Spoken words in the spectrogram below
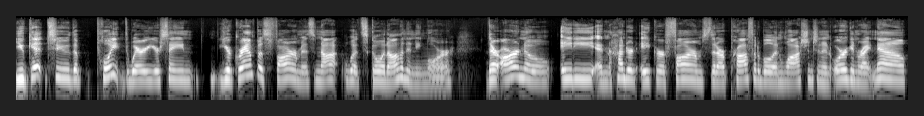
you get to the point where you're saying your grandpa's farm is not what's going on anymore there are no 80 and 100 acre farms that are profitable in Washington and Oregon right now.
